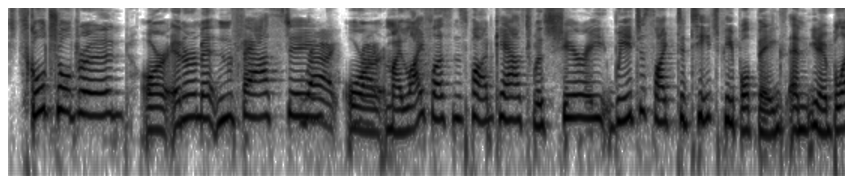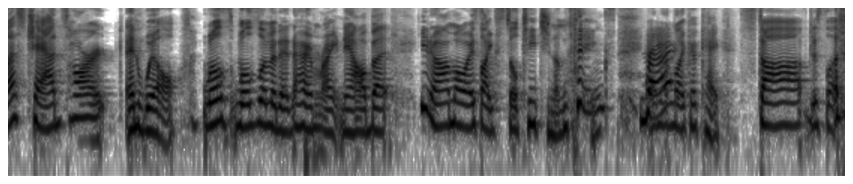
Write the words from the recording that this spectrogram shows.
school children or intermittent fasting right, or right. my life lessons podcast with Sheri. We just like to teach people things and, you know, bless Chad's heart and Will. Will's, Will's living at home right now, but, you know, I'm always like still teaching them things. Right. And I'm like, okay, stop. Just let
